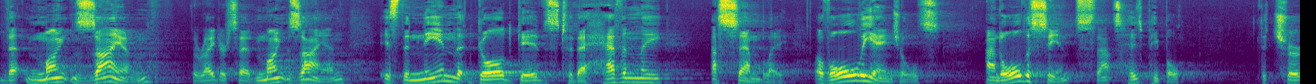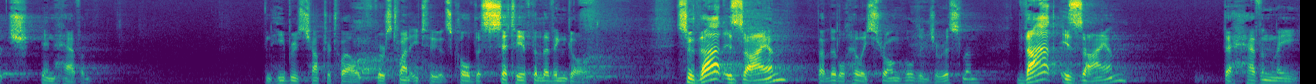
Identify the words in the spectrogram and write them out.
that Mount Zion, the writer said, Mount Zion is the name that God gives to the heavenly assembly of all the angels and all the saints, that's his people, the church in heaven. In Hebrews chapter 12, verse 22, it's called the city of the living God. So that is Zion, that little hilly stronghold in Jerusalem. That is Zion, the heavenly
